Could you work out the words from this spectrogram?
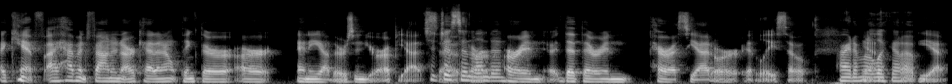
I can't I haven't found an Arket I don't think there are any others in Europe yet So just in or, London. or in that they're in Paris yet or Italy so All right, I'm going to look it up. yeah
